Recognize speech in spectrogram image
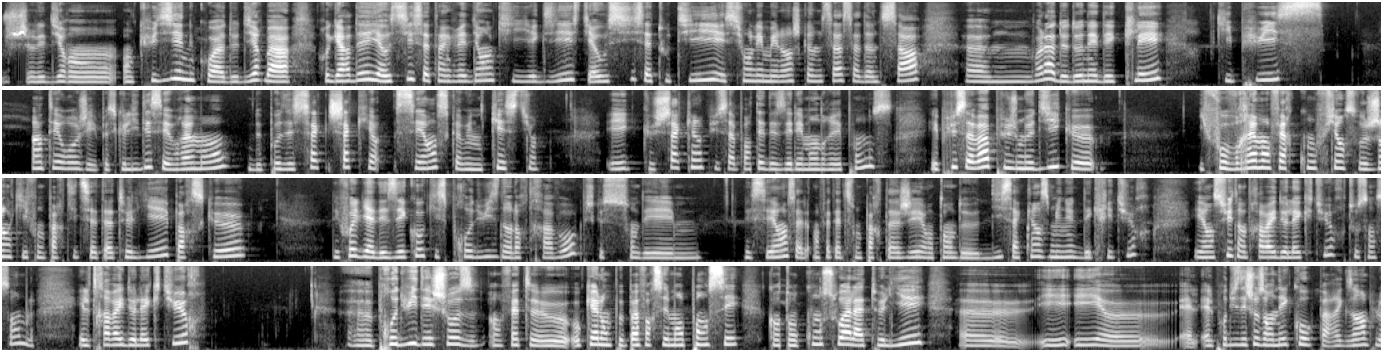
j'allais dire en, en, cuisine, quoi, de dire, bah, regardez, il y a aussi cet ingrédient qui existe, il y a aussi cet outil, et si on les mélange comme ça, ça donne ça. voilà, de donner des clés qui puissent interroger, parce que l'idée, c'est vraiment de poser chaque, chaque séance comme une question et que chacun puisse apporter des éléments de réponse. Et plus ça va, plus je me dis que il faut vraiment faire confiance aux gens qui font partie de cet atelier parce que des fois il y a des échos qui se produisent dans leurs travaux puisque ce sont des les séances, en fait, elles sont partagées en temps de 10 à 15 minutes d'écriture et ensuite un travail de lecture tous ensemble. Et le travail de lecture, euh, produit des choses en fait euh, auxquelles on peut pas forcément penser quand on conçoit l'atelier euh, et, elles, produisent des choses en écho. Par exemple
